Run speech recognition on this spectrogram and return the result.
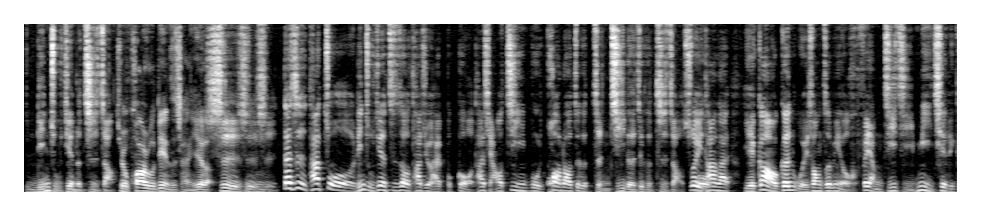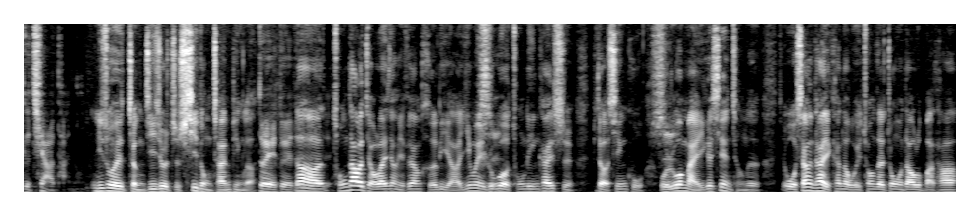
零组件的制造，就跨入电子产业了。是是是，但是他做零组件的制造，他觉得还不够，他想要进一步跨到这个整机的这个制造，所以他呢也刚好跟伟创这边有非常积极密切的一个洽谈。你所谓整机就指系统产品了。对对对。那从他的角度来讲也非常合理啊，因为如果从零开始比较辛苦，我如果买一个现成的，我相信他也看到伟创在中国大陆把它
